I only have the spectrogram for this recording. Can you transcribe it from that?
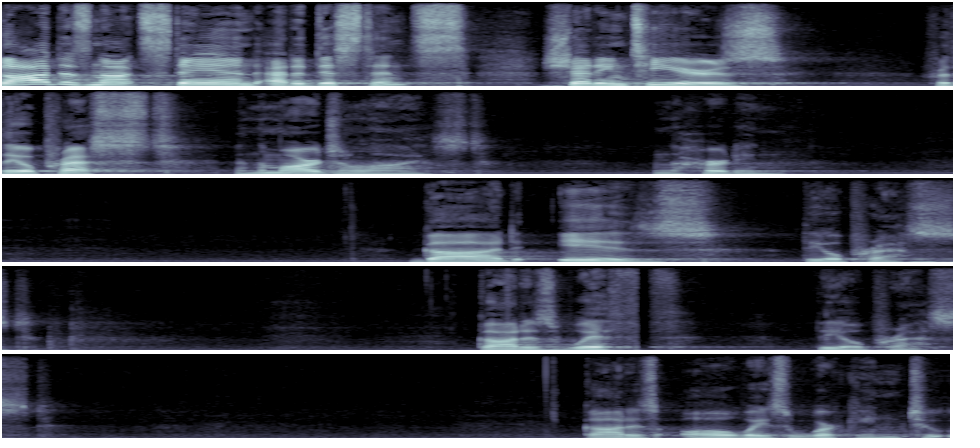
God does not stand at a distance shedding tears for the oppressed and the marginalized and the hurting. God is the oppressed. God is with the oppressed. God is always working to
